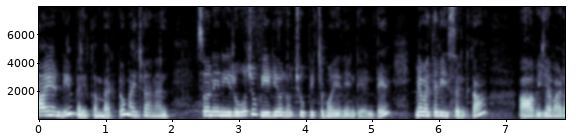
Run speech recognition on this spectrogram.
హాయ్ అండి welcome back to my channel. So నేను ఈరోజు వీడియోలో చూపించబోయేది ఏంటి అంటే మేమైతే రీసెంట్గా విజయవాడ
